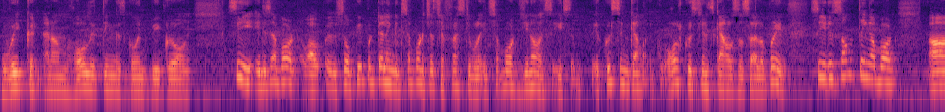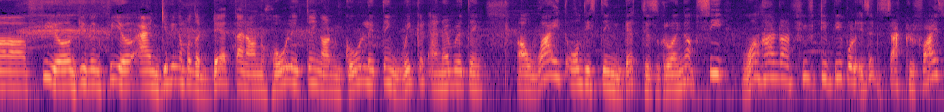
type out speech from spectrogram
wicked and unholy thing is going to be grown see it is about uh, so people telling it's about just a festival it's about you know it's, it's a christian can all christians can also celebrate. See it is something about uh, fear giving fear and giving about the death and unholy thing ungodly thing wicked and everything. Uh, why all these things death is growing up? See 150 people is it sacrifice?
